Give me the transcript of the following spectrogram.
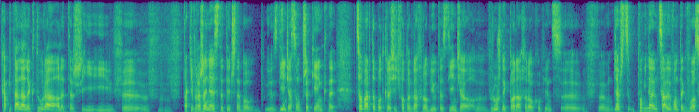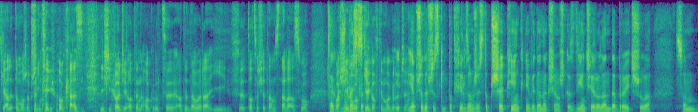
kapitalna lektura, ale też i, i w, w, w takie wrażenia estetyczne, bo zdjęcia są przepiękne. Co warto podkreślić, fotograf robił te zdjęcia w różnych porach roku, więc e, w, ja już pominąłem cały wątek włoski, ale to może przy innej okazji, jeśli chodzi o ten ogród e, Adenauera i w to, co się tam znalazło Tak, właśnie państwa, włoskiego w tym ogrodzie. Ja przede wszystkim potwierdzam, że jest to przepięknie wydana książka. Zdjęcia Rolanda Breitschuha są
